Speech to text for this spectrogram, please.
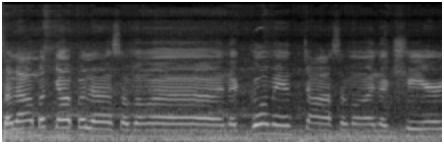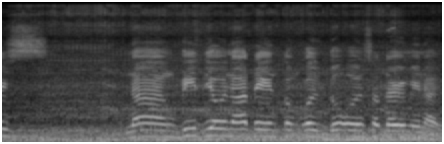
salamat nga pala sa mga nag-comment tsaka sa mga nag-shares ng video natin tungkol doon sa terminal.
